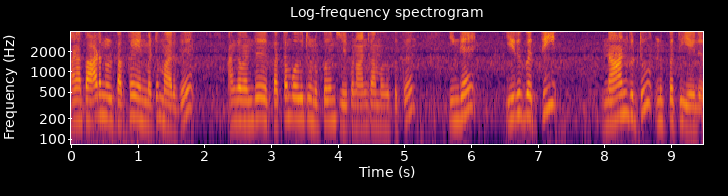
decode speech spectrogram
ஆனால் பாடநூல் பக்க எண் மட்டும் மாறுது. அங்கே வந்து பத்தொம்போது டு முப்பதுன்னு சொல்லியிருப்போம் நான்காம் வகுப்புக்கு. இங்கே இருபத்தி நான்கு டு முப்பத்தி ஏழு.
